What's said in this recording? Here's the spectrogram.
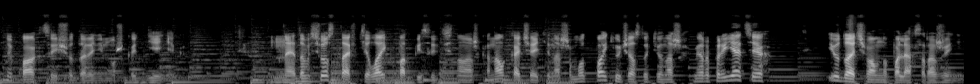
Ну и по акции еще дали немножко денег. На этом все. Ставьте лайк, подписывайтесь на наш канал, качайте наши модпаки, участвуйте в наших мероприятиях. И удачи вам на полях сражений.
